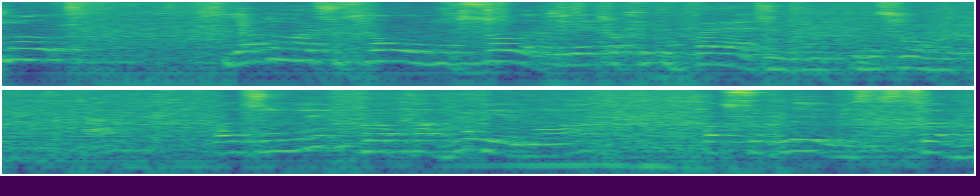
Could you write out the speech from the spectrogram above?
Ну, я думаю, що слово мусолити є трохи упередженим висловлюванням. Так? Отже, ми пропагуємо особливість цього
